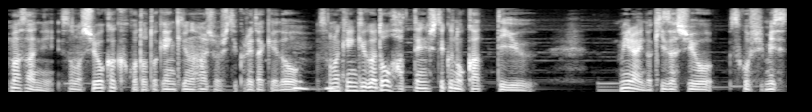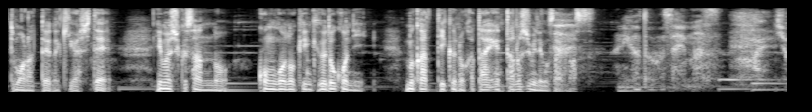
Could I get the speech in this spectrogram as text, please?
まさにその詩を書くことと研究の話をしてくれたけど、うんうんその研究がどう発展していくのかっていう未来の兆しを少し見せてもらったような気がして、今宿さんの今後の研究がどこに向かっていくのか大変楽しみでございます。ありがとうございます。はい。精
